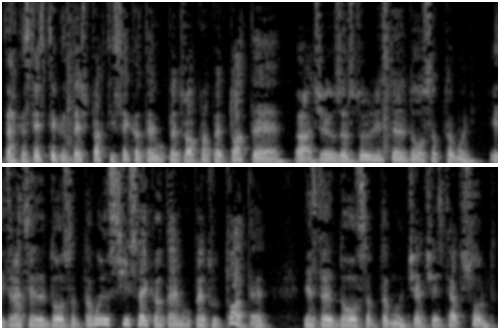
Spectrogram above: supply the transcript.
dacă stai să te gândești, practic cycle time pentru aproape toate acele user story este de două săptămâni. Iterație de două săptămâni și cycle time pentru toate este de două săptămâni, ceea ce este absurd.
